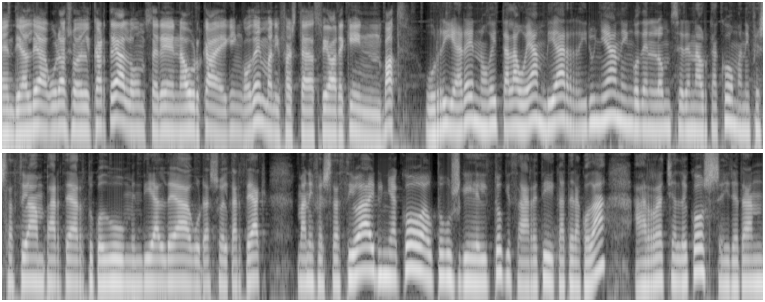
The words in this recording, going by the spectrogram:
Mendialdea guraso elkartea lonzeren aurka egingo den manifestazioarekin bat. Urriaren hogeita lauean bihar iruñean ingo den lomzeren aurkako manifestazioan parte hartuko du mendialdea guraso elkarteak manifestazioa iruñako autobus geltoki zaharretik aterako da arratsaldeko seiretan.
